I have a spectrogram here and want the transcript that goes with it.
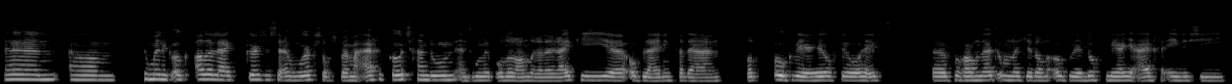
En um, toen ben ik ook allerlei cursussen en workshops bij mijn eigen coach gaan doen. En toen heb ik onder andere een Reiki-opleiding gedaan. Wat ook weer heel veel heeft uh, veranderd. Omdat je dan ook weer nog meer je eigen energie,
